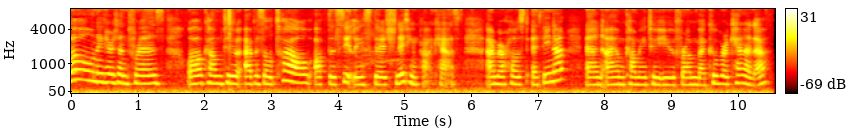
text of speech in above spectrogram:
Hello, knitters and friends. Welcome to episode 12 of the Seedling Stitch Knitting Podcast. I'm your host, Athena, and I am coming to you from Vancouver, Canada.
